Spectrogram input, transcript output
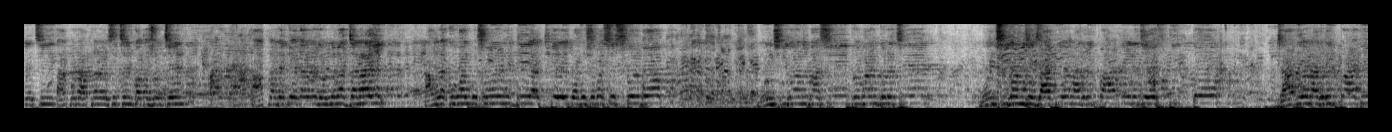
পেরেছি তারপরে আপনারা এসেছেন, কথা শুনছেন। আপনাদেরকে কারণে ধন্যবাদ জানাই। আমরা খুব অল্প সময়ের মধ্যে আজকে এই পথসভা শেষ করব। মুন্সিগঞ্জবাসী প্রমাণ করেছে, মুন্সিগঞ্জে জাতীয় নাগরিক পার্টির যে অস্তিত্ব, জাতীয় নাগরিক পার্টি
